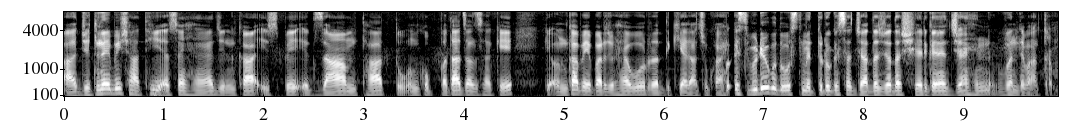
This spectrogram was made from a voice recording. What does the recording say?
जितने भी साथी ऐसे हैं जिनका इस पर एग्ज़ाम था तो उनको पता चल सके कि उनका पेपर जो है वो रद्द किया जा चुका है। तो इस वीडियो को दोस्त मित्रों के साथ ज़्यादा से ज़्यादा शेयर करें। जय हिंद, वंदे मातरम।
